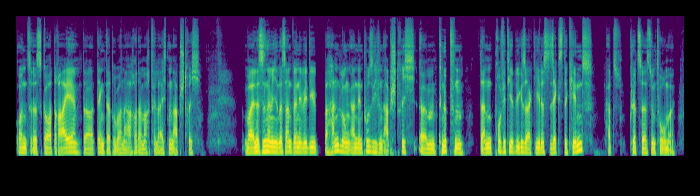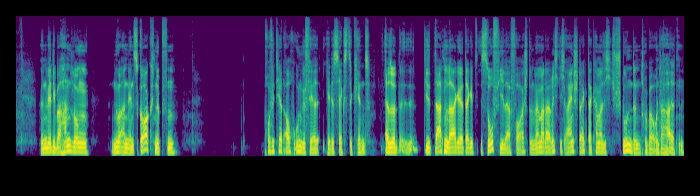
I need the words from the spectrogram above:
und äh, Score 3, da denkt er drüber nach oder macht vielleicht einen Abstrich. Weil es ist nämlich interessant, wenn wir die Behandlung an den positiven Abstrich ähm, knüpfen, dann profitiert, wie gesagt, jedes sechste Kind hat kürzer Symptome. Wenn wir die Behandlung nur an den Score knüpfen, profitiert auch ungefähr jedes sechste Kind. Also die Datenlage, da gibt es so viel erforscht und wenn man da richtig einsteigt, da kann man sich Stunden drüber unterhalten.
